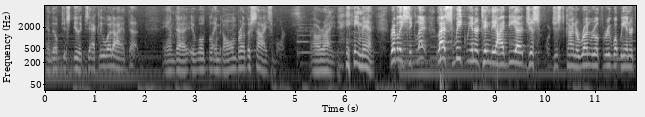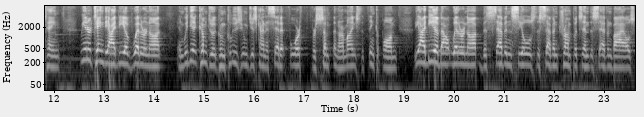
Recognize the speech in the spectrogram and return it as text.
and they'll just do exactly what I have done. And uh, it will blame it all on Brother Sizemore. All right. Amen. Revelation 6. Last week we entertained the idea, just, just to kind of run real through what we entertained. We entertained the idea of whether or not, and we didn't come to a conclusion, we just kind of set it forth for something our minds to think upon. The idea about whether or not the seven seals, the seven trumpets, and the seven vials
